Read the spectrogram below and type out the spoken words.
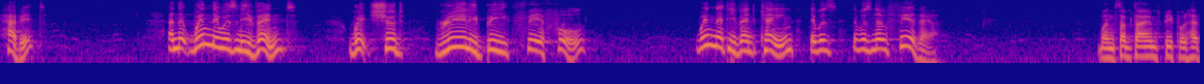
habit, and that when there was an event which should really be fearful, when that event came, there was, there was no fear there. When sometimes people have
